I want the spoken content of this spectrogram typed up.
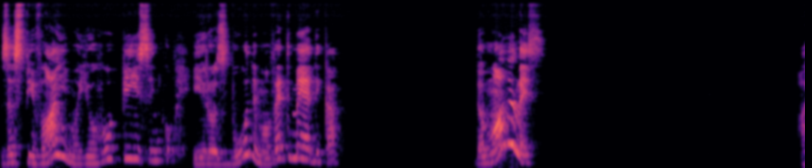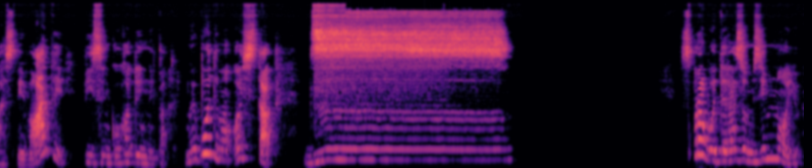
заспіваємо його пісеньку і розбудемо ведмедика. Домовились? А співати пісеньку годинника ми будемо ось так. Спробуйте разом зі мною.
